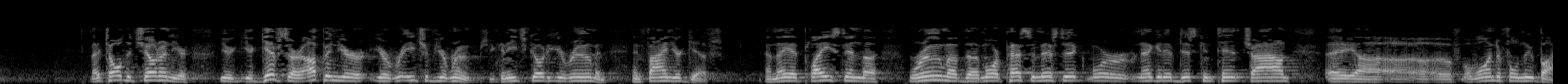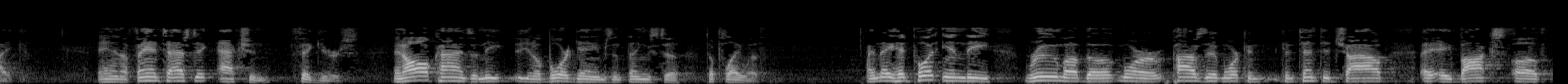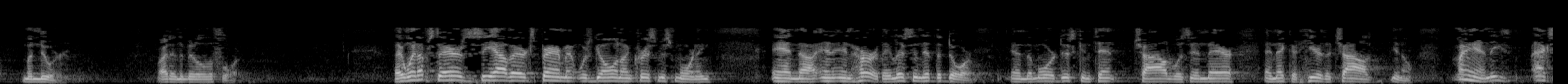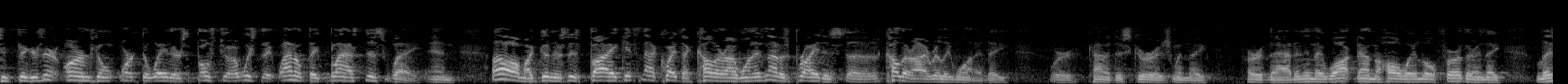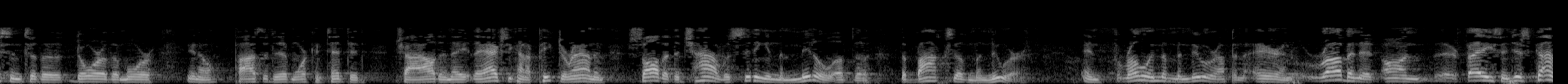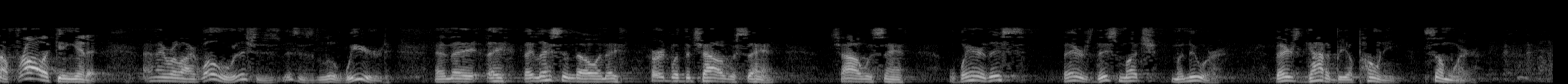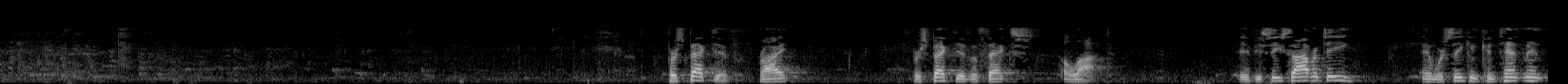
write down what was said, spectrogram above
They told the children, your, your, your gifts are up in your, your, each of your rooms. You can each go to your room and, and find your gifts. And they had placed in the room of the more pessimistic, more negative, discontent child a, uh, a, a wonderful new bike and a fantastic action figures and all kinds of neat, you know, board games and things to, to play with. And they had put in the room of the more positive, more con- contented child a, a box of manure right in the middle of the floor. They went upstairs to see how their experiment was going on Christmas morning, and uh, and, and heard. They listened at the door, and the more discontent child was in there, and they could hear the child, you know, man, these action figures, their arms don't work the way they're supposed to. I wish they, why don't they blast this way? And, oh my goodness, this bike, it's not quite the color I wanted. It's not as bright as uh, the color I really wanted. They were kind of discouraged when they heard that. And then they walked down the hallway a little further and they listened to the door of the more, you know, positive, more contented child. And they, they actually kind of peeked around and saw that the child was sitting in the middle of the, the box of manure and throwing the manure up in the air and rubbing it on their face and just kind of frolicking in it. And they were like, "Whoa, this is this is a little weird." And they they they listened though, and they heard what the child was saying. The child was saying, "Where this there's this much manure, there's got to be a pony somewhere." Perspective, right? Perspective affects a lot. If you see sovereignty and we're seeking contentment,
